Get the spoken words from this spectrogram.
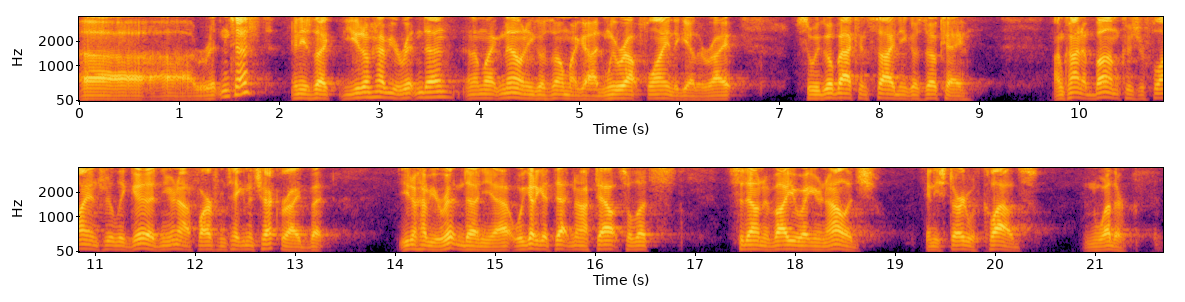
uh, written test? And he's like, you don't have your written done? And I'm like, no. And he goes, oh my God. And we were out flying together, right? So we go back inside and he goes, okay, I'm kind of bummed because your flying's really good and you're not far from taking a check ride, but you don't have your written done yet. We got to get that knocked out. So let's sit down and evaluate your knowledge. And he started with clouds and weather. And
